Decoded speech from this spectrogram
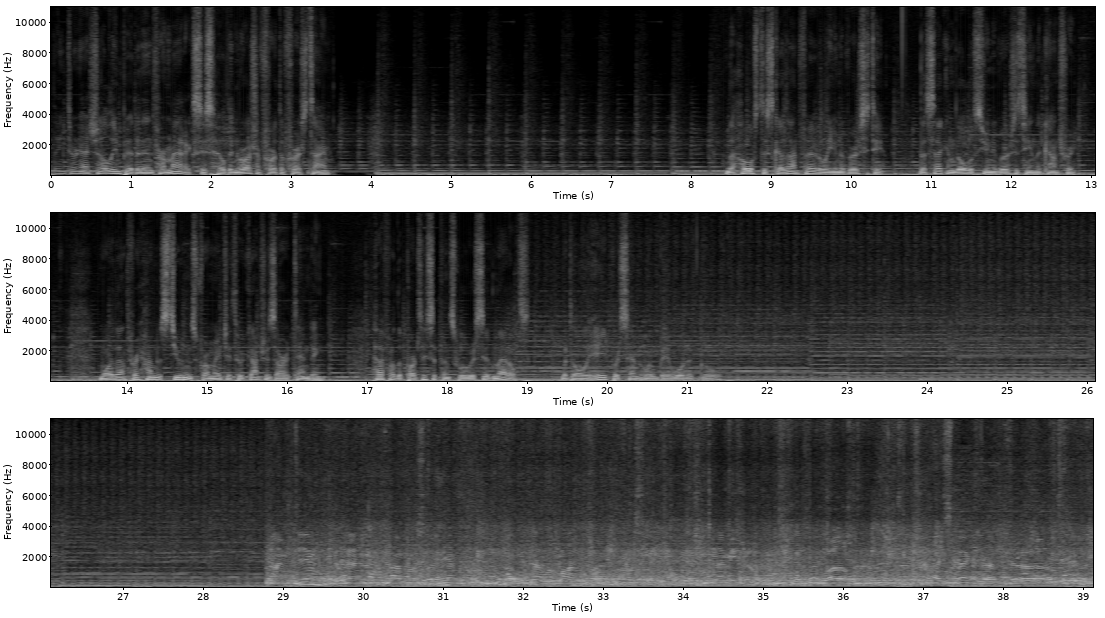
International Olympiad in Informatics is held in Russia for the first time. The host is Kazan Federal University, the second oldest university in the country. More than 300 students from 83 countries are attending. Half of the participants will receive medals, but only 8% will be awarded gold. I'm Tim, I'm from Slovenia. I'm Urban from Slovenia. And I'm Michael. Well, I expect that the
